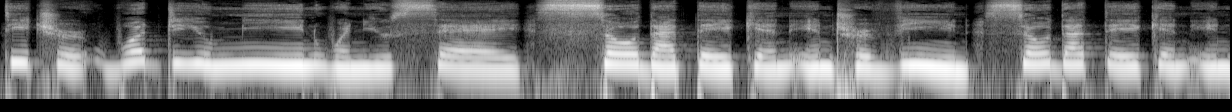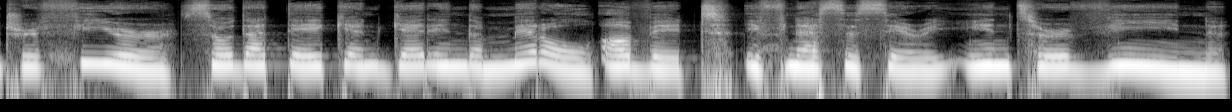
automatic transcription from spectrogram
Teacher, what do you mean when you say so that they can intervene, so that they can interfere, so that they can get in the middle of it if necessary? Intervene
